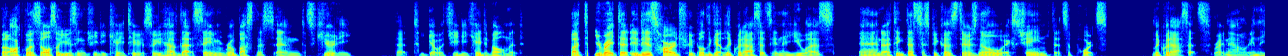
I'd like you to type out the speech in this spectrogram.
But Aqua is also using GDK too. So you have that same robustness and security that you get with GDK development. But you're right that it is hard for people to get liquid assets in the US. And I think that's just because there's no exchange that supports liquid assets right now in the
